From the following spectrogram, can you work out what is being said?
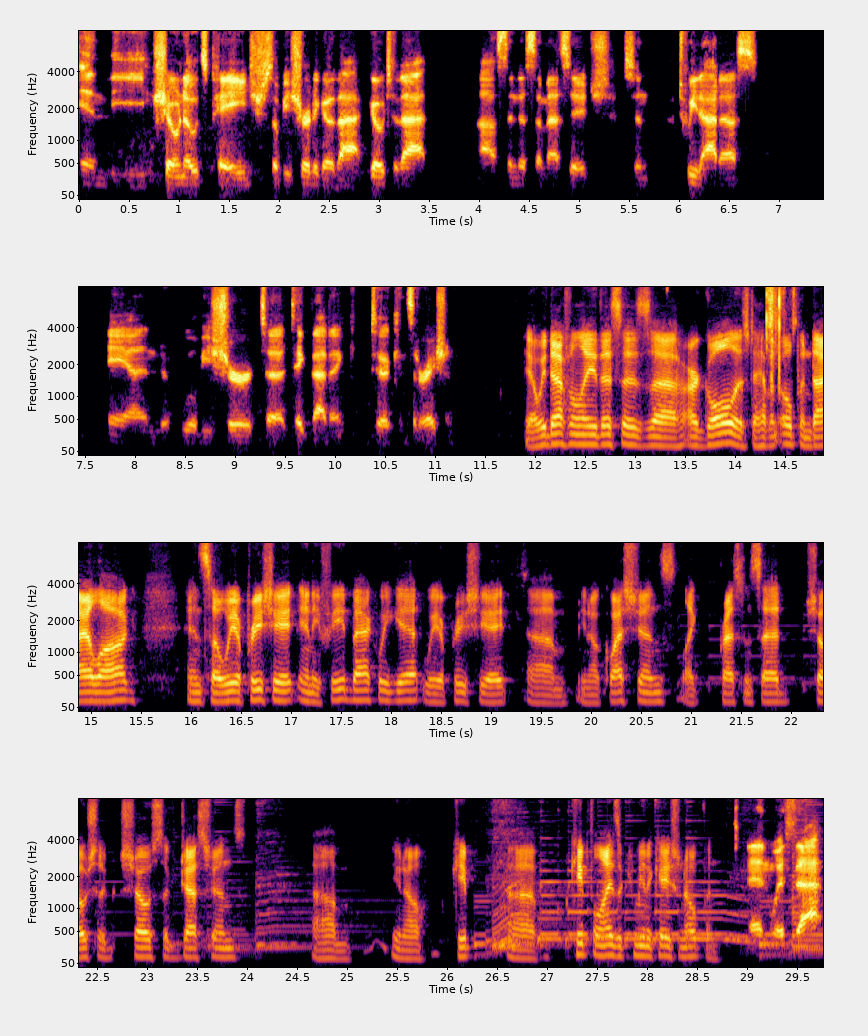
in the show notes page. So be sure to go that go to that, uh, send us a message, send tweet at us, and we'll be sure to take that into consideration. Yeah we definitely this is uh, our goal is to have an open dialogue and so we appreciate any feedback we get. We appreciate um, you know questions. Like preston said show show suggestions. Um, you know keep uh, keep the lines of communication open. And with that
